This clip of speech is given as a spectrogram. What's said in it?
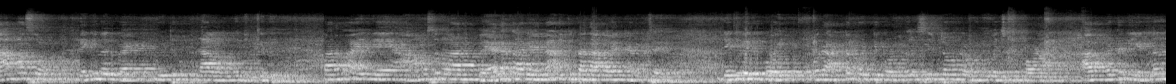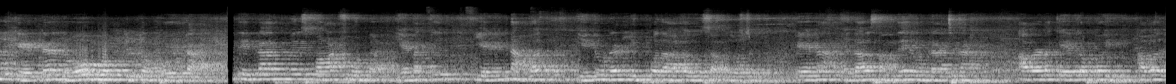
ஆமாசோன் டெலிவரி பேக் வீட்டுக்கு முன்னால் வந்து நிற்குது பரவாயில்லையே ஆமாசோன்காரன் வேலைக்காரியெல்லாம் அனுப்பி தராங்களேன்னு நினச்சேன். டெலிவரி போய் ஒரு அட்டைப்பட்டி கொண்டு சிட் கொண்டு வச்சுட்டு போனான். அவங்ககிட்ட நீ என்னன்னு கேட்டேன் ரோபோன்னு சொல்லிட்டு போயிட்டான். இது எல்லாருக்குமே ஸ்மார்ட் ஃபோன் தான். எனக்கு என் அவர் என்னுடன் இருப்பதாக ஒரு சந்தோஷம். ஏன்னா ஏதாவது சந்தேகம் உண்டாச்சுன்னா அவரோட கேட்க போய் அவர்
